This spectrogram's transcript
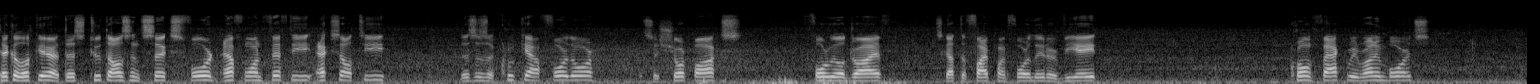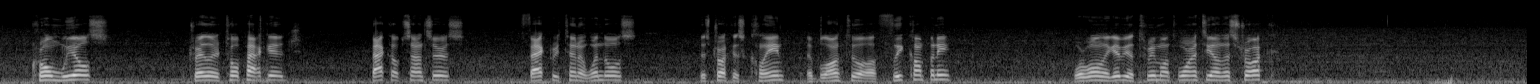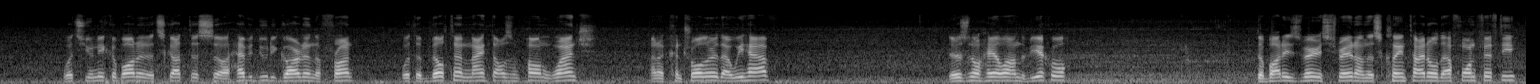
Take a look here at this 2006 Ford F-150 XLT. This is a crew cab four door. It's a short box, four wheel drive. It's got the 5.4 liter V8. Chrome factory running boards, chrome wheels, trailer tow package, backup sensors, factory tinted windows. This truck is clean. It belonged to a fleet company. We're willing to give you a three month warranty on this truck. What's unique about it, it's got this uh, heavy duty guard in the front with a built-in 9,000 pound winch and a controller that we have. There's no hail on the vehicle. The body's very straight on this clean titled F-150.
